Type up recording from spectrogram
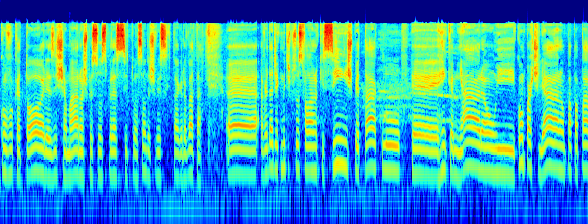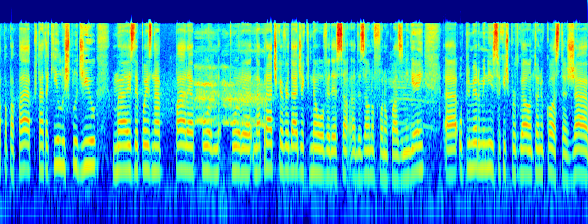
convocatórias e chamaram as pessoas para essa situação, deixa eu ver se está a gravar, tá. É, a verdade é que muitas pessoas falaram que sim, espetáculo, é, reencaminharam e compartilharam, papapá, papapá, portanto aquilo explodiu, mas depois na para por, por na prática a verdade é que não houve adesão, adesão não foram quase ninguém. Uh, o primeiro-ministro aqui de Portugal, António Costa, já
